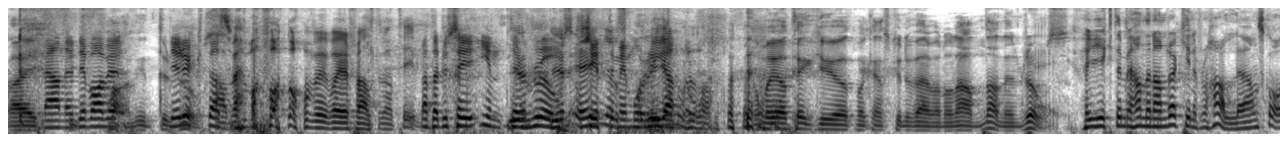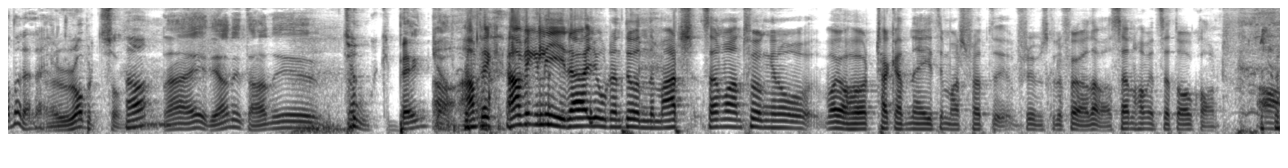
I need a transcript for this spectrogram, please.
Nej, Men fy det var väl- fan, inte det ryktas- Ja, men vad fan har vi, vad är det för alternativ? Vänta, du säger inte Det är- det är en Rose och sitter med Moreno. Ja, men jag tänker ju att man kanske kunde värva någon annan än Rose. Hur gick det med han den andra killen från Hall? Är han skadad eller? Robertson? Ja. Nej, det är han inte. Han är tokbänkad. Han fick, han fick lira, gjorde en dundermatch, sen var han tvungen att, vad jag har hört, tackat nej till match för att eh, frun skulle föda va. Sen har vi inte sett av karln. Ja.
